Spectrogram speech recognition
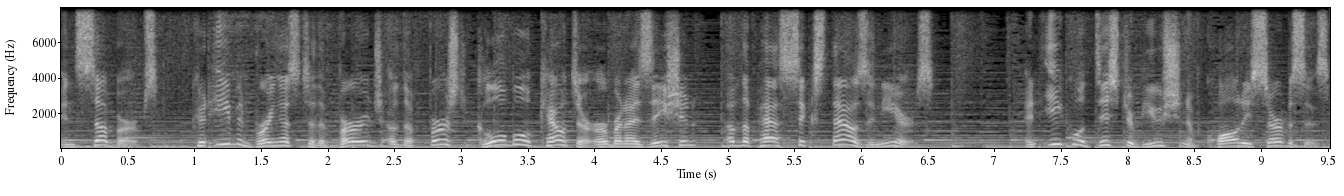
and suburbs could even bring us to the verge of the first global counter-urbanization of the past 6,000 years. An equal distribution of quality services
